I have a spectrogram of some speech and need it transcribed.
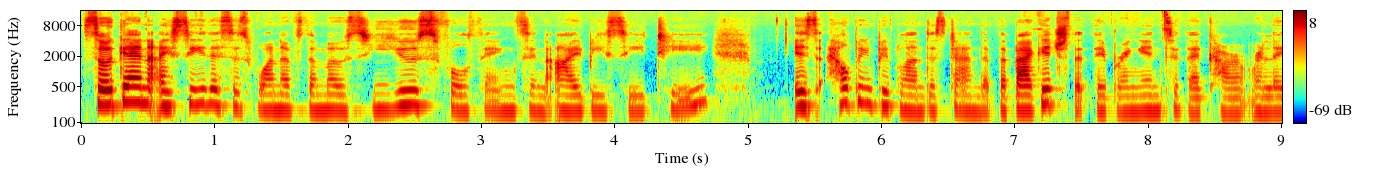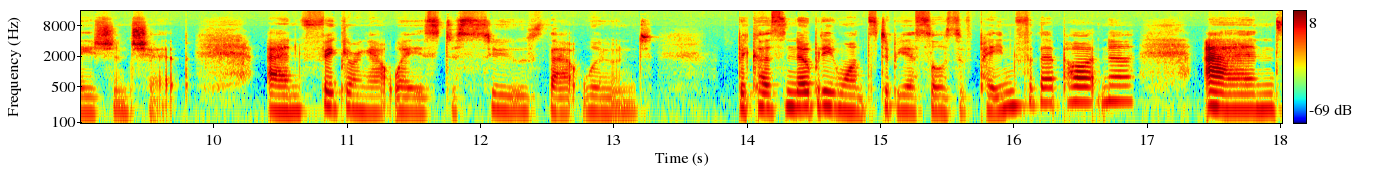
So, again, I see this as one of the most useful things in IBCT is helping people understand that the baggage that they bring into their current relationship and figuring out ways to soothe that wound. Because nobody wants to be a source of pain for their partner. And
